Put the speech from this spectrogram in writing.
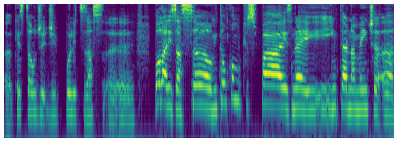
eh, questão de, de politização, eh, polarização. Então, como que os pais, né, e, internamente, uh,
